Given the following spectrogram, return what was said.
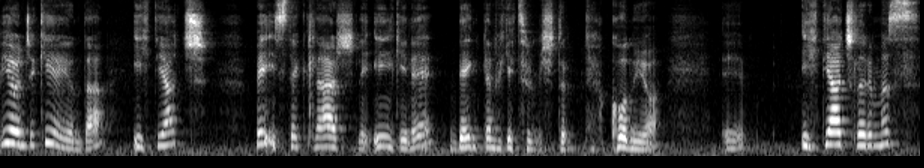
Bir önceki yayında ihtiyaç ve isteklerle ilgili denkleme getirmiştim konuyu. Ee, ihtiyaçlarımız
